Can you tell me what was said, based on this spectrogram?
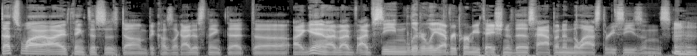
that's why I think this is dumb because like I just think that uh, again I've, I've I've seen literally every permutation of this happen in the last three seasons mhm.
